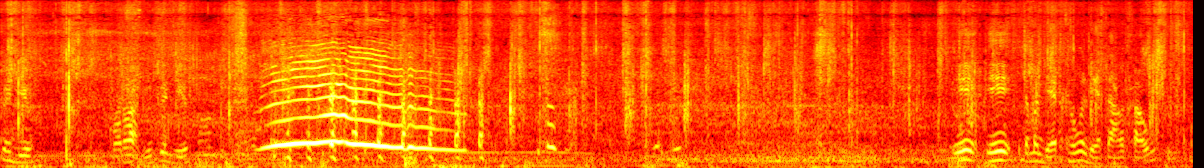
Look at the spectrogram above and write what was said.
કરજો મારો આગળ કરજો એ એ તમે લેટ ખાવો લેટ આવો ખાવું કૂદવાનું આ, કૂદવાનું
